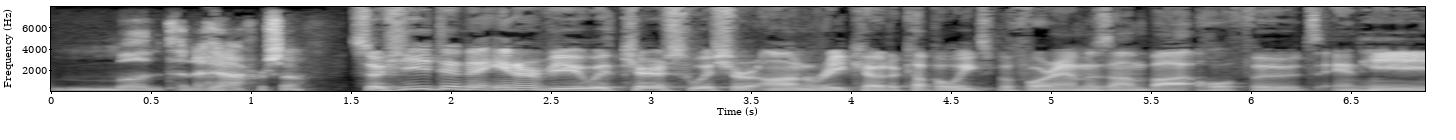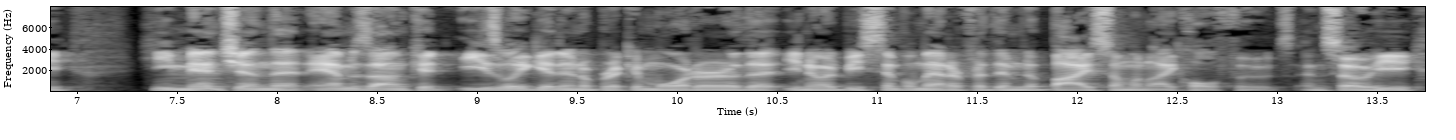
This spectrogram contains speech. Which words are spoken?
month and a yeah. half or so. So he did an interview with Kara Swisher on Recode a couple weeks before Amazon bought Whole Foods, and he he mentioned that Amazon could easily get in a brick and mortar that you know it'd be simple matter for them to buy someone like Whole Foods, and so he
